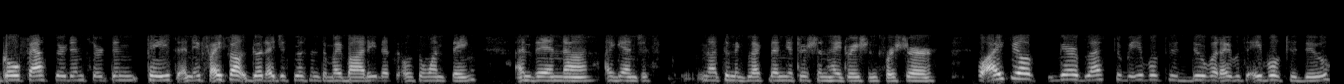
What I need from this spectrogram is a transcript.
go faster than certain pace and if I felt good I just listened to my body. That's also one thing. And then uh, again just not to neglect the nutrition hydration for sure. Well, I feel very blessed to be able to do what I was able to do.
